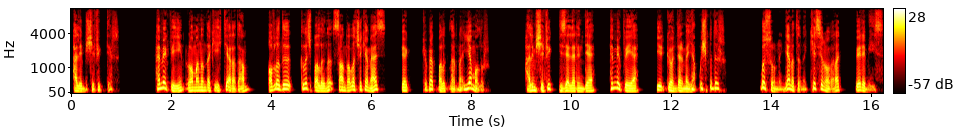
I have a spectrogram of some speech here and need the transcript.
Halim Şefik'tir. Hemingway'in romanındaki ihtiyar adam avladığı kılıç balığını sandala çekemez ve köpek balıklarına yem olur. Halim Şefik dizelerinde Hemingway'e bir gönderme yapmış mıdır? Bu sorunun yanıtını kesin olarak veremeyiz.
